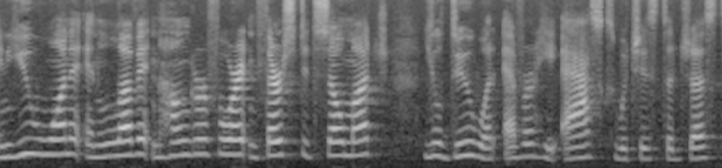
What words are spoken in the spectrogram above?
and you want it and love it and hunger for it and thirsted so much, you'll do whatever He asks, which is to just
